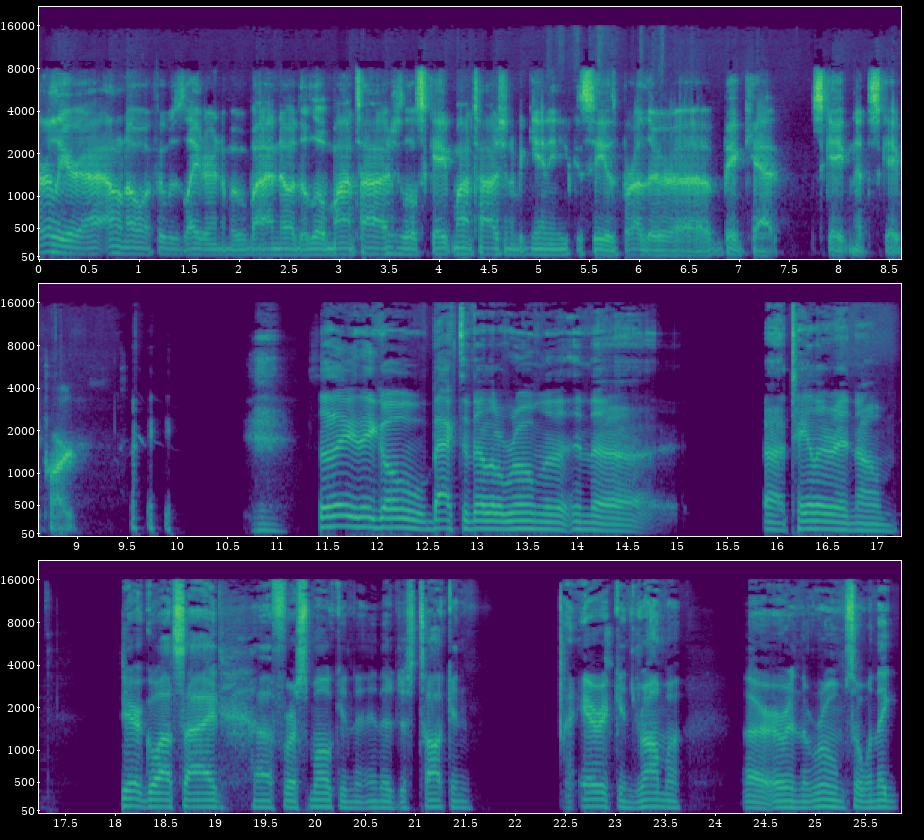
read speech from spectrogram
earlier. I, I don't know if it was later in the movie, but I know the little montage, little skate montage in the beginning. You can see his brother, uh, Big Cat, skating at the skate park. So they they go back to their little room in the uh, Taylor and um Derek go outside uh, for a smoke and and they're just talking. Eric and Drama are, are in the room, so when they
